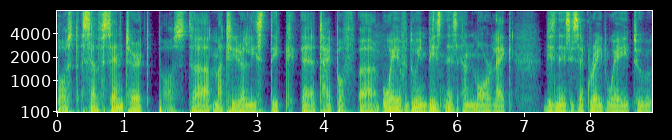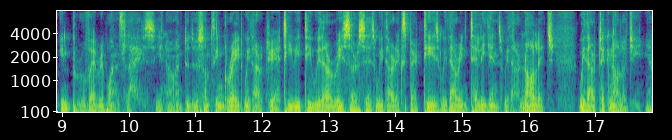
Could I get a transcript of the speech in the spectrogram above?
post self-centered post uh, materialistic uh, type of uh, way of doing business and more like business is a great way to improve everyone's lives you know and to do something great with our creativity with our resources with our expertise with our intelligence with our knowledge with our technology yeah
